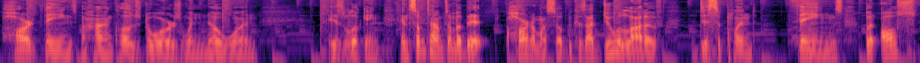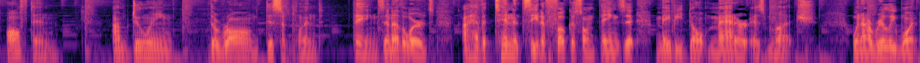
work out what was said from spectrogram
hard things behind closed doors when no one is looking. And sometimes I'm a bit hard on myself because I do a lot of disciplined things, but also often I'm doing the wrong disciplined things. In other words, I have a tendency to focus on things that maybe don't matter as much when I really want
